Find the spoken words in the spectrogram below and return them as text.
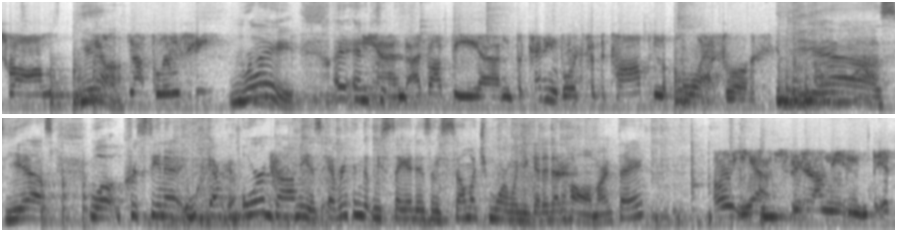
Strong. Yeah. it's not flimsy. right. And, And I bought the um, the cutting board for the top and the pull-out drawer. yes, yes. Well, Christina, origami is everything that we say it is and so much more when you get it at home, aren't they? Oh yes, I mean it's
